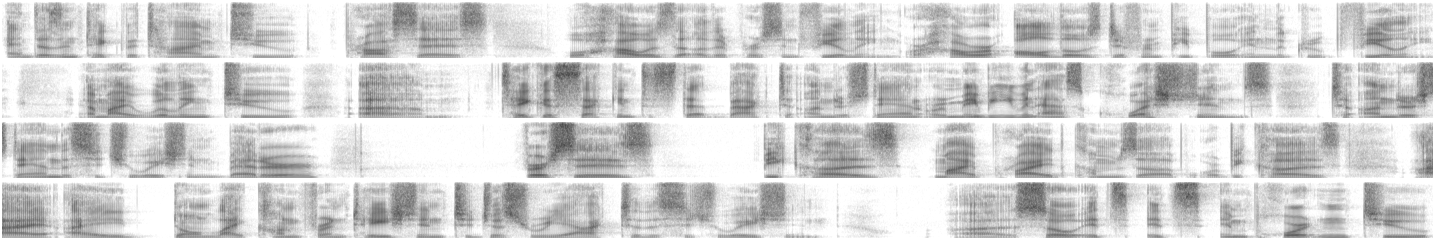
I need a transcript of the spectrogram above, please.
and doesn't take the time to process, well, how is the other person feeling? Or how are all those different people in the group feeling? Am I willing to um, take a second to step back to understand, or maybe even ask questions to understand the situation better versus because my pride comes up or because I, I don't like confrontation to just react to the situation. Uh, so it's it's important to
